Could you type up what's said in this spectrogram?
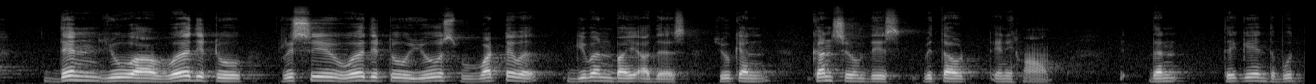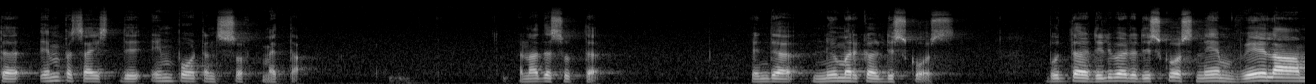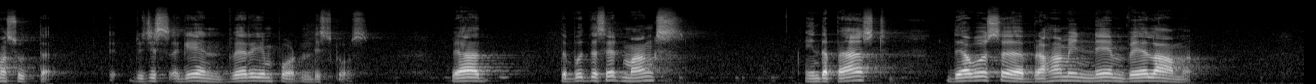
then you are worthy to receive, worthy to use whatever given by others. You can consume this without any harm. Then again the Buddha emphasized the importance of metta. Another sutta in the numerical discourse. Buddha delivered a discourse named Velama Sutta, which is again very important discourse, where the Buddha said, monks, in the past there was a Brahmin named Velama.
